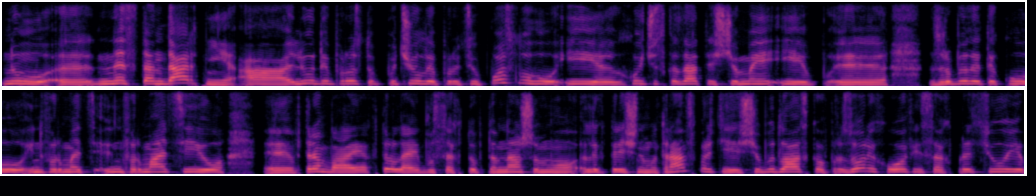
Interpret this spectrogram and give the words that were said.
ну е, нестандартні, а люди просто почули про цю послугу. І хочу сказати, що ми і е, зробили таку інформацію, інформацію е, в трамваях, тролейбусах, тобто в нашому електричному транспорті, що, будь ласка, в прозорих офісах працює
